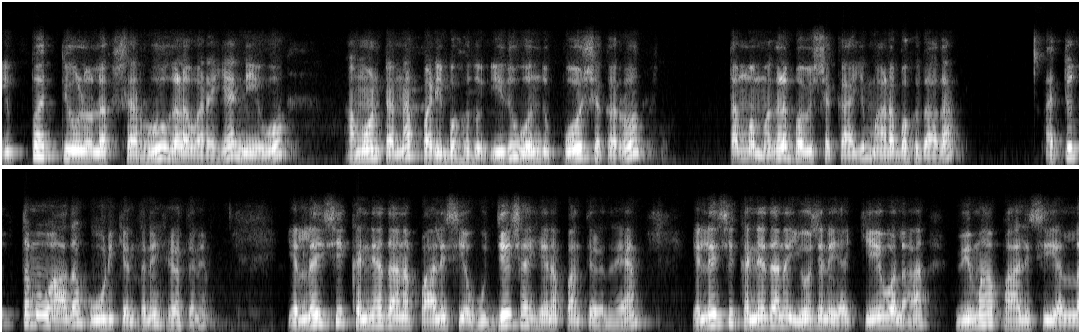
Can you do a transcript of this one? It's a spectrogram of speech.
ಇಪ್ಪತ್ತೇಳು ಲಕ್ಷ ರೂಗಳವರೆಗೆ ನೀವು ಅಮೌಂಟ್ ಅನ್ನ ಪಡಿಬಹುದು. ಇದು ಒಂದು ಪೋಷಕರು ತಮ್ಮ ಮಗಳ ಭವಿಷ್ಯಕ್ಕಾಗಿ ಮಾಡಬಹುದಾದ ಅತ್ಯುತ್ತಮವಾದ ಹೂಡಿಕೆ ಅಂತಾನೆ ಹೇಳ್ತೇನೆ. ಎಲ್ ಐ ಸಿ ಕನ್ಯಾದಾನ ಪಾಲಿಸಿಯ ಉದ್ದೇಶ ಏನಪ್ಪಾ ಅಂತ ಹೇಳಿದ್ರೆ ಎಲ್ ಐ ಸಿ ಕನ್ಯಾದಾನ ಯೋಜನೆಯ ಕೇವಲ ವಿಮಾ ಪಾಲಿಸಿ ಅಲ್ಲ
